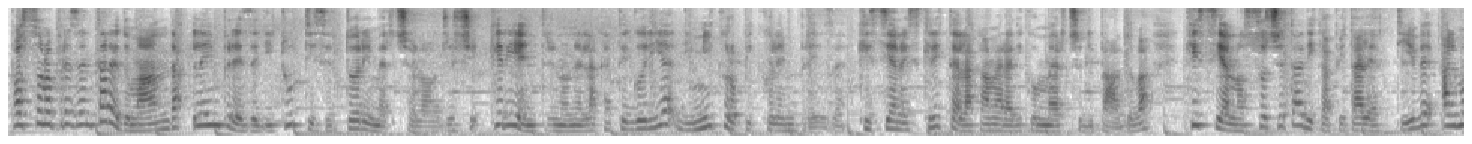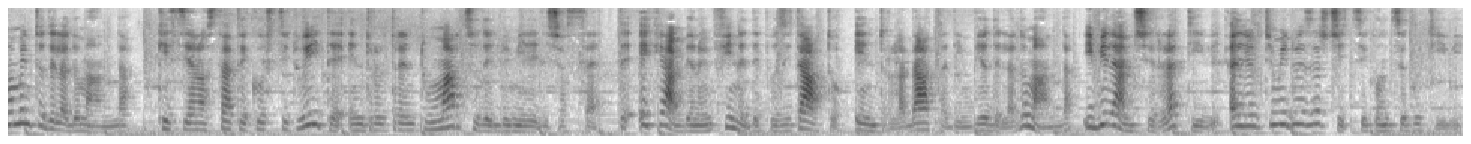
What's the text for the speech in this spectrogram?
Possono presentare domanda le imprese di tutti i settori merceologici che rientrino nella categoria di micro-piccole imprese, che siano iscritte alla Camera di Commercio di Padova, che siano società di capitale attive al momento della domanda, che siano state costituite entro il 31 marzo del 2017 e che abbiano infine depositato, entro la data di invio della domanda, i bilanci relativi agli ultimi due esercizi consecutivi.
